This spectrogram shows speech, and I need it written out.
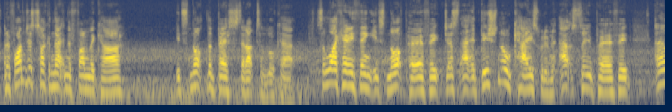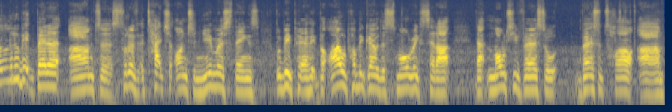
And if I'm just chucking that in the front of the car, it's not the best setup to look at. So like anything, it's not perfect, just that additional case would have been absolutely perfect and a little bit better arm to sort of attach it onto numerous things would be perfect, but I would probably go with a small rig setup, that multi-versatile versatile arm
